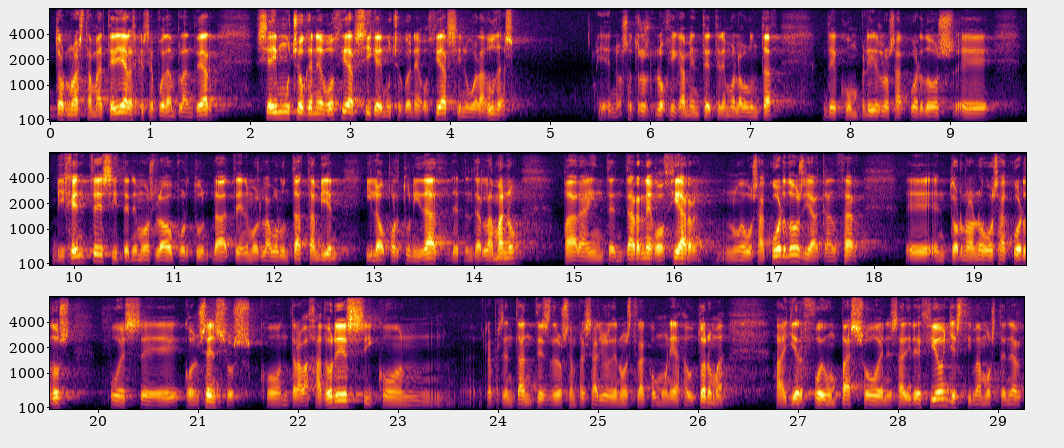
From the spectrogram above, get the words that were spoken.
torno a esta materia, las que se puedan plantear. Si hay mucho que negociar, sí que hay mucho que negociar, sin lugar a dudas. Eh, nosotros, lógicamente, tenemos la voluntad de cumplir los acuerdos eh, vigentes y tenemos la, tenemos la voluntad también y la oportunidad de tender la mano para intentar negociar nuevos acuerdos y alcanzar eh, en torno a nuevos acuerdos pues, consensos con trabajadores y con representantes de los empresarios de nuestra comunidad autónoma. Ayer fue un paso en esa dirección y estimamos tener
